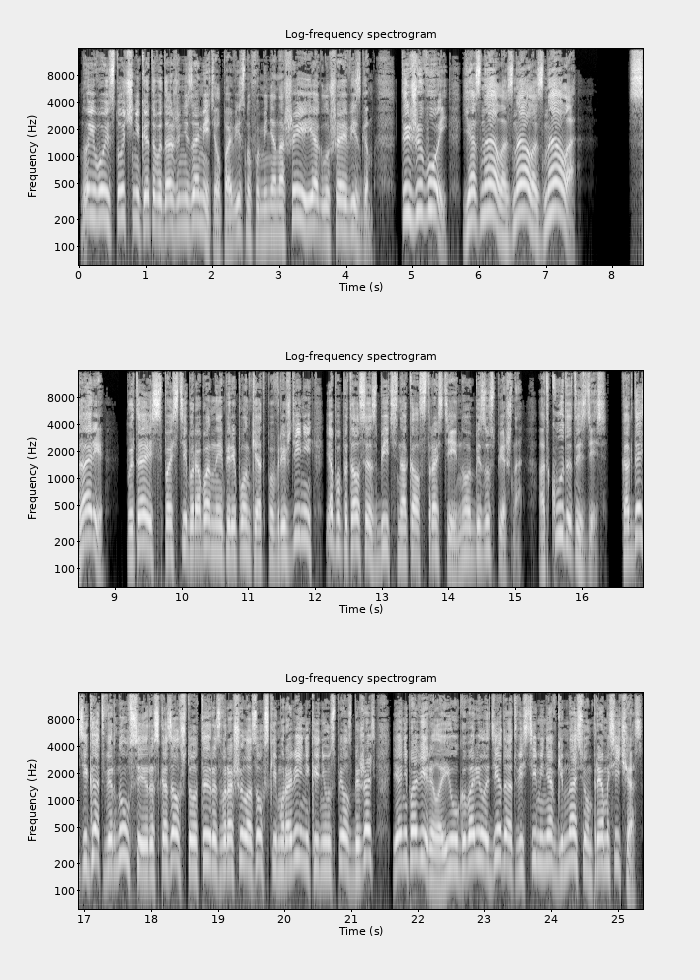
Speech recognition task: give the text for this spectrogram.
но его источник этого даже не заметил, повиснув у меня на шее и оглушая визгом. «Ты живой! Я знала, знала, знала!» «Сари!» Пытаясь спасти барабанные перепонки от повреждений, я попытался сбить накал страстей, но безуспешно. «Откуда ты здесь?» Когда Зигат вернулся и рассказал, что ты разворошил азовский муравейник и не успел сбежать, я не поверила и уговорила деда отвезти меня в гимнасиум прямо сейчас.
